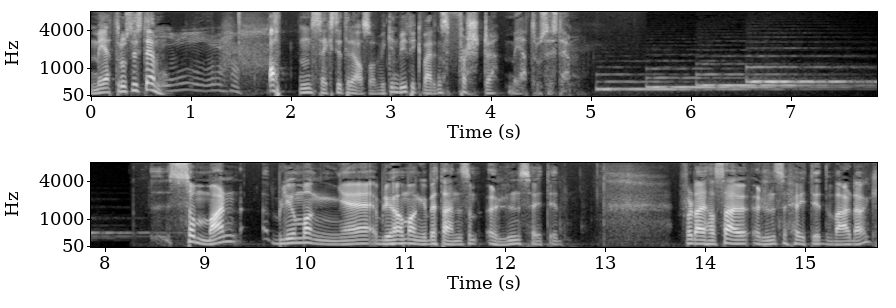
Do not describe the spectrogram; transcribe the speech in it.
metrosystem? 1863, altså. Hvilken by fikk verdens første metrosystem? Sommeren blir jo mange, blir jo av mange betegnet som ølens høytid. For deg, Hasse, er jo ølens høytid hver dag.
